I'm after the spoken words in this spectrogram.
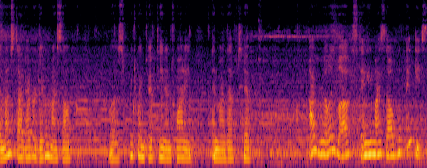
The most I've ever given myself was between 15 and 20 in my left hip. I really love stinging myself with bees.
